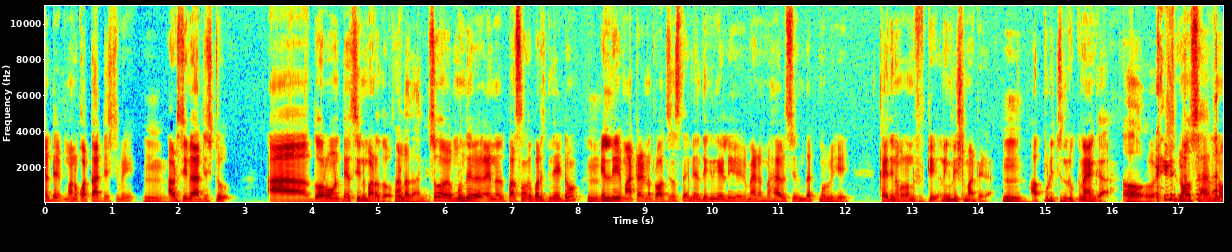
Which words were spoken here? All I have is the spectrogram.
అంటే మన కొత్త ఆర్టిస్ట్వి. ఉమ్. ఆవిడ సీనియర్ ఆర్టిస్టు. ఆ దూరం ఉంటే సీన్ పడదు సో ముందు ఆయన పర్సనల్గా పరిచయం చేయడం వెళ్ళి మాట్లాడిన ప్రోత్సహిస్తే నేను దగ్గరికి వెళ్ళి madam have seen that movie Khaidi number one fifty అని ఇంగ్లీష్లో మాట్లాడా. అప్పుడు ఇచ్చింది లుక్ నా ఇంకా ఓ. No sir no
